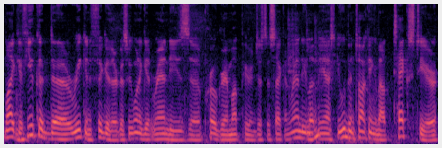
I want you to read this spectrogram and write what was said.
Mike, if you could uh, reconfigure there, because we want to get Randy's uh, program up here in just a second. Randy, let me ask you, we've been talking about text here,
